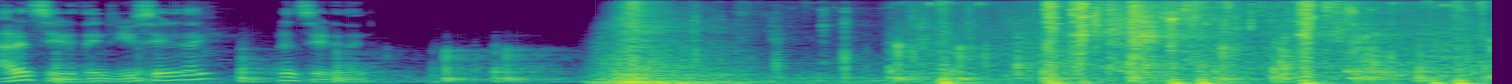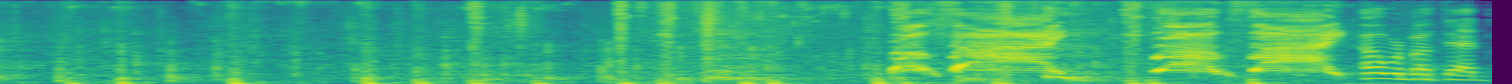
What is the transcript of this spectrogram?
I didn't see anything. Did you see anything? I didn't see anything. Wrong side! Wrong side! Oh, we're both dead.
